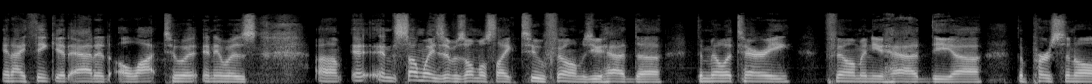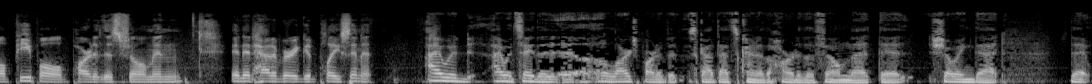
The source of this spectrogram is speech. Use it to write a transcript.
and I think it added a lot to it. And it was, um, in some ways, it was almost like two films. You had the the military film, and you had the uh, the personal people part of this film, and and it had a very good place in it. I would I would say that a large part of it, Scott. That's kind of the heart of the film. That that showing that that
